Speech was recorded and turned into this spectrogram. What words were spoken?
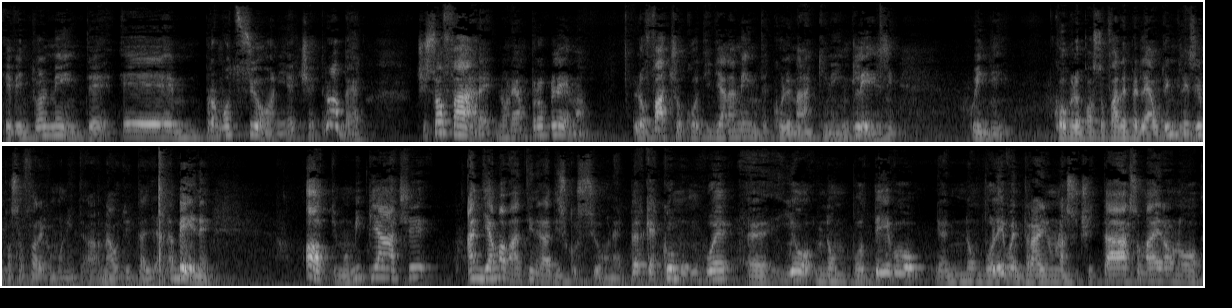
eventualmente, e promozioni, eccetera. Vabbè, ci so fare, non è un problema. Lo faccio quotidianamente con le macchine inglesi, quindi come lo posso fare per le auto inglesi, lo posso fare come un'auto italiana. Bene, ottimo, mi piace, andiamo avanti nella discussione perché comunque eh, io non potevo, eh, non volevo entrare in una società, insomma erano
